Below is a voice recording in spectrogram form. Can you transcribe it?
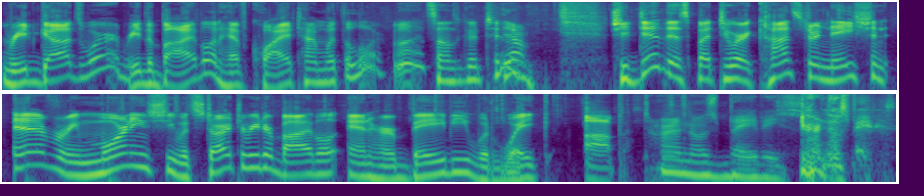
read God's Word, read the Bible, and have quiet time with the Lord. Well, that sounds good too. Yeah. She did this, but to her consternation, every morning she would start to read her Bible, and her baby would wake up. Darn those babies. Darn those babies.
